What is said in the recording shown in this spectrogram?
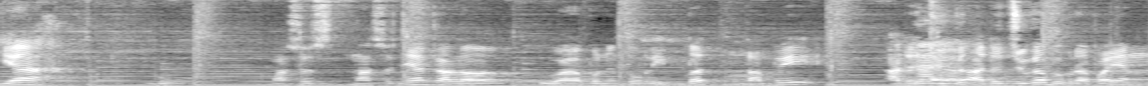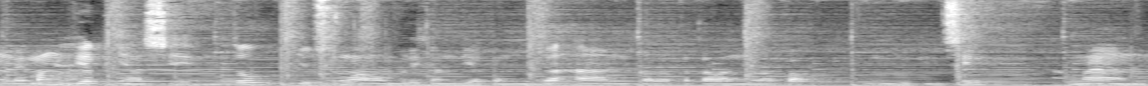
Ya bu- maksud maksudnya kalau walaupun itu ribet tapi ada, Ada juga ya? ada juga beberapa yang memang dia punya SIM. Itu justru mau memberikan dia kemudahan. Kalau ketahuan ngerokok bikin SIM aman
